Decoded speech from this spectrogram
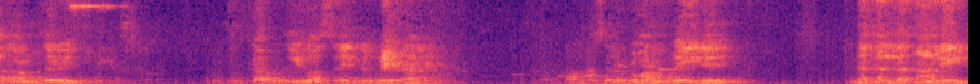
ஆறாம் தெரு துர்கா பள்ளிவாசல் என்ற பெயரால் சிறப்பான முறையிலே இந்த நல்ல நாளில்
